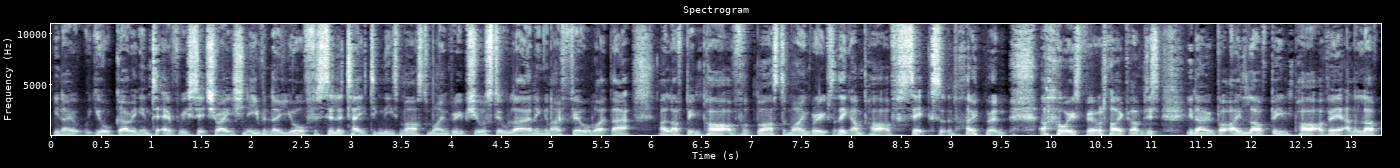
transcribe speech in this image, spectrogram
you know, you're going into every situation, even though you're facilitating these mastermind groups, you're still learning, and I feel like that. I love being part of mastermind groups. I think I'm part of six at the moment. I always feel like I'm just, you know, but I love being part of it, and I love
